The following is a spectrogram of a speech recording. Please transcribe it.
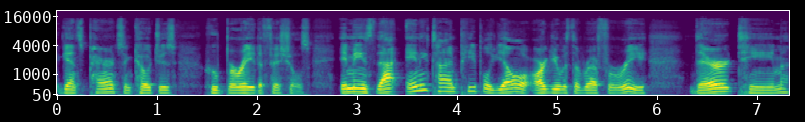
against parents and coaches who berate officials. It means that anytime people yell or argue with the referee, their team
